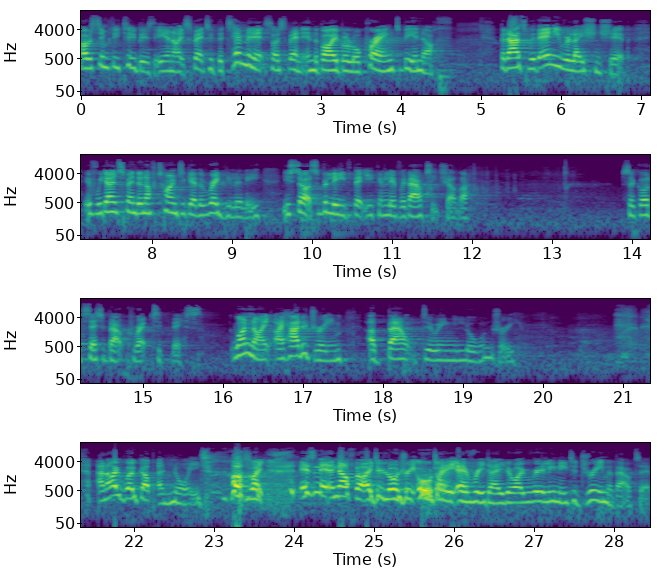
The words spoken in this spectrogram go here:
I was simply too busy and I expected the 10 minutes I spent in the Bible or praying to be enough. But as with any relationship, if we don't spend enough time together regularly, you start to believe that you can live without each other. So God set about correcting this. One night I had a dream about doing laundry. And I woke up annoyed. I was like, isn't it enough that I do laundry all day, every day? Do I really need to dream about it?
